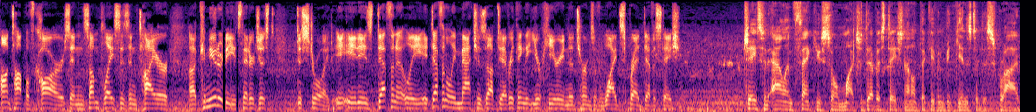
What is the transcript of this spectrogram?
on top of cars, and in some places, entire uh, communities that are just destroyed. It, it is definitely, it definitely matches up to everything that you're hearing in terms of widespread devastation. Jason Allen, thank you so much. Devastation, I don't think even begins to describe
